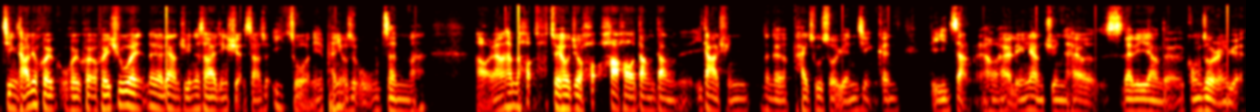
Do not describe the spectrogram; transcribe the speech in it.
警察就回回回回去问那个亮君，那时候他已经选上，说：“一座，你的朋友是吴征吗？”好，然后他们后最后就浩浩荡荡的一大群那个派出所员警跟里长，然后还有林亮君，还有时代力量的工作人员，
